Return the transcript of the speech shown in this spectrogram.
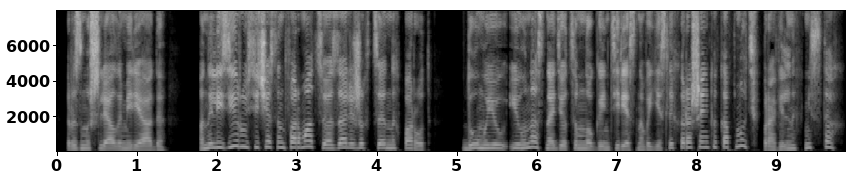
– размышляла Мириада. «Анализирую сейчас информацию о залежах ценных пород – Думаю, и у нас найдется много интересного, если хорошенько копнуть в правильных местах.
